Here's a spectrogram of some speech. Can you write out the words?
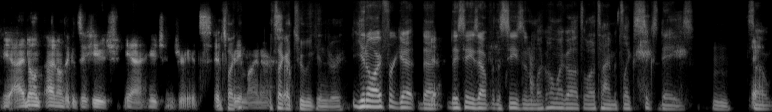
Yeah, I don't. I don't think it's a huge, yeah, huge injury. It's it's, It's like pretty a- minor. It's like a two week injury. You know, I forget that Yeah. they say he's out for the season. I'm like, oh my god, it's a lot of time. It's like six days. Hmm. Yeah. So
